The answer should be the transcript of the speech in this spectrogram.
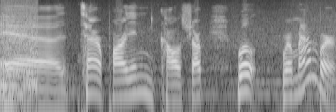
uh, Tara Pardon, Carl Sharp. Well, remember,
